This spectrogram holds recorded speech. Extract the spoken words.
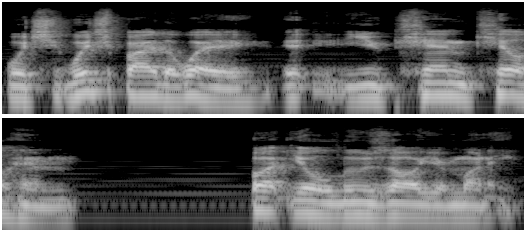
which, which, by the way, it, you can kill him, but you'll lose all your money.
